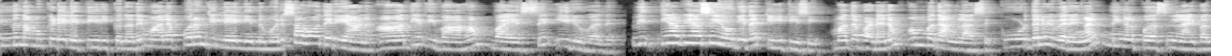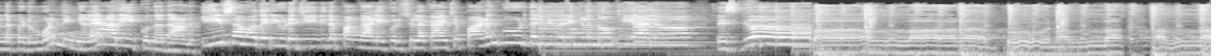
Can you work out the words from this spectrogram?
ഇന്ന് നമുക്കിടയിൽ എത്തിയിരിക്കുന്നത് മലപ്പുറം ജില്ലയിൽ നിന്നും ഒരു സഹോദരിയാണ്. ആദ്യ വിവാഹം വയസ്സ് ഇരുപത്. വിദ്യാഭ്യാസ യോഗ്യത ടി ടി സി മതപഠനം ഒമ്പതാം ക്ലാസ്. കൂടുതൽ വിവരങ്ങൾ നിങ്ങൾ പേഴ്സണലായി ബന്ധപ്പെടുമ്പോൾ നിങ്ങളെ അറിയിക്കുന്നതാണ്. ഈ സഹോദരിയുടെ ജീവിത പങ്കാളിയെ കുറിച്ചുള്ള കാഴ്ചപ്പാടും കൂടുതൽ വിവരങ്ങൾ നോക്കിയാലോ. ലെറ്റ്സ് ഗോ അല്ലാ അല്ലാ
